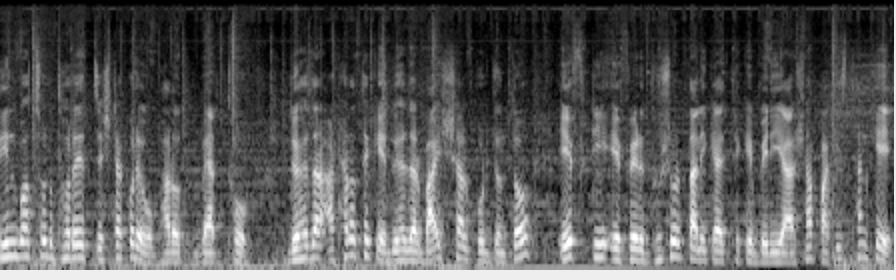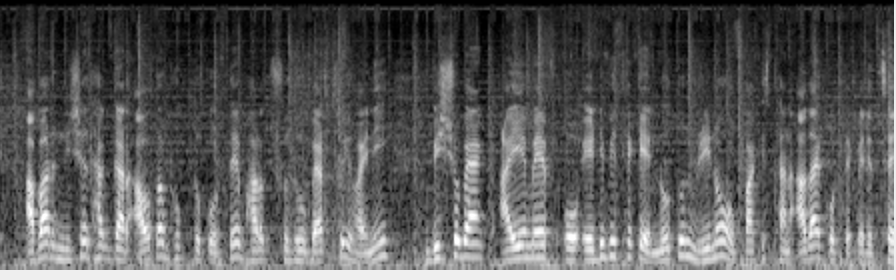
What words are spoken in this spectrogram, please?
তিন বছর ধরে চেষ্টা করেও ভারত ব্যর্থ। দুই হাজার আঠারো থেকে দুই হাজার বাইশ সাল পর্যন্ত এফটিএফ এর ধূসর তালিকায় থেকে বেরিয়ে আসা পাকিস্তানকে আবার নিষেধাজ্ঞার আওতাভুক্ত করতে ভারত শুধু ব্যর্থই হয়নি। বিশ্বব্যাংক, আইএমএফ ও এডিবি থেকে নতুন ঋণও পাকিস্তান আদায় করতে পেরেছে।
